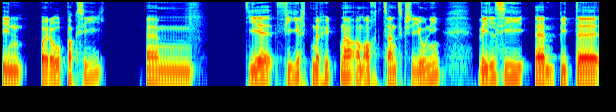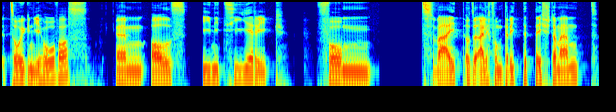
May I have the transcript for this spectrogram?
in Europa. Ähm, die feiert man heute noch am 28. Juni weil sie ähm, bei den Zeugen Jehovas ähm, als Initiierung vom zweiten oder eigentlich vom dritten Testament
